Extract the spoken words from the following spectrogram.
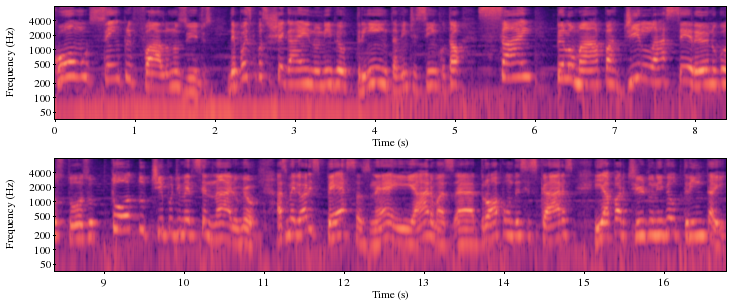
como sempre falo nos vídeos. Depois que você chegar aí no nível 30, 25 e tal, sai pelo mapa, dilacerando gostoso todo tipo de mercenário, meu. As melhores peças, né, e armas é, dropam desses caras e a partir do nível 30 aí.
